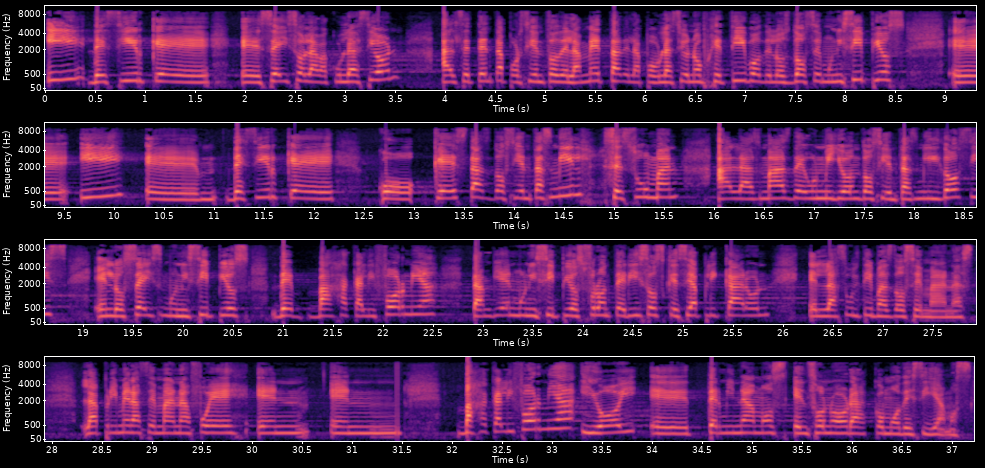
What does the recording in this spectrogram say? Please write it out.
Y decir que eh, se hizo la vacunación al 70% de la meta de la población objetivo de los 12 municipios eh, y decir que que estas 200 mil se suman a las más de un millón doscientas mil dosis en los seis municipios de Baja California, también municipios fronterizos que se aplicaron en las últimas dos semanas. La primera semana fue en, Baja California y hoy eh, terminamos en Sonora, como decíamos.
